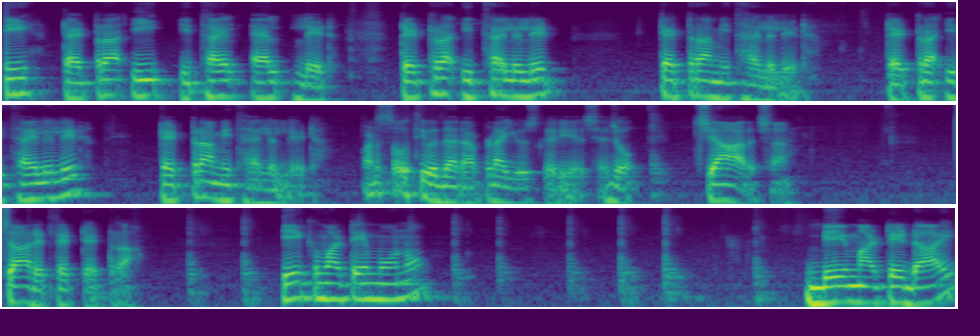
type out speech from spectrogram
T tetra E ethyl L lead tetra ethyl lead tetramethyl methyl lead tetra ethyl lead tetra methyl lead પણ સૌથી વધારે આપણે યુઝ કરીએ છીએ. જો, ચાર છે. ચાર એટલે ટેટ્રા. એક માટે મોનો, બે માટે ડાય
